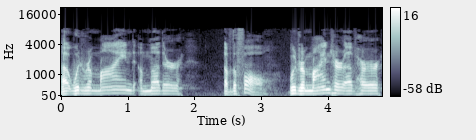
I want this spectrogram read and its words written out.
uh, would remind a mother of the fall. Would remind her of her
